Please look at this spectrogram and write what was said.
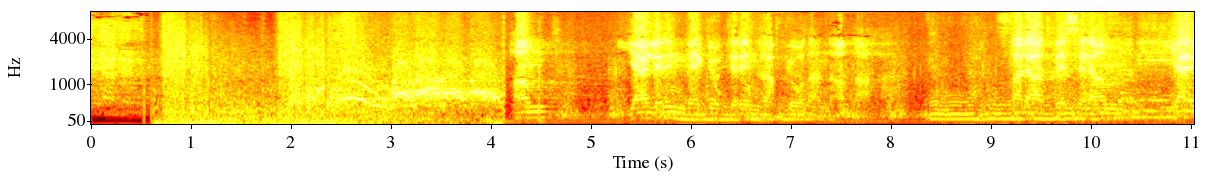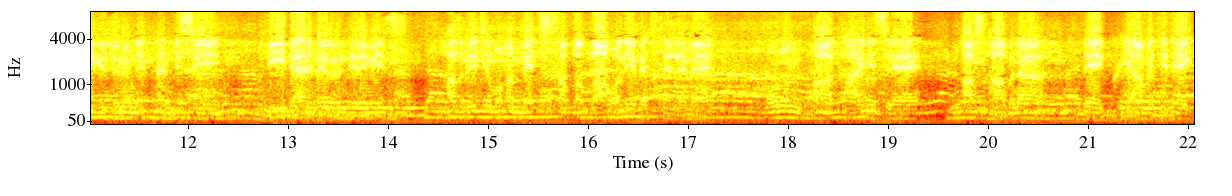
bir yerdir. Yerlerin ve göklerin Rabbi olan Allah'a. Salat ve selam, yeryüzünün efendisi, lider ve önderimiz Hazreti Muhammed sallallahu aleyhi ve selleme, onun pak ailesine, ashabına ve kıyamete dek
